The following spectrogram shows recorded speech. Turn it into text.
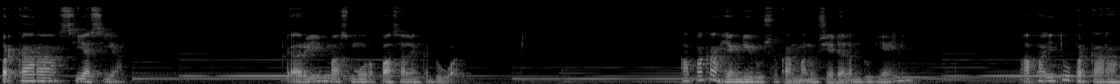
Perkara sia-sia dari Mazmur pasal yang kedua. Apakah yang dirusuhkan manusia dalam dunia ini? Apa itu perkara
